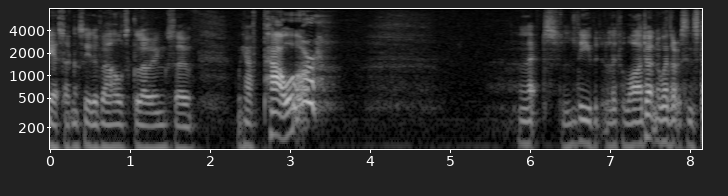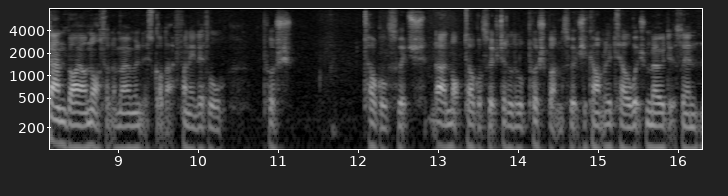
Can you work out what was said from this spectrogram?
yes I can see the valves glowing so we have power. Let's leave it a little while. I don't know whether it's in standby or not at the moment. It's got that funny little push toggle switch uh, not toggle switch just a little push button switch. You can't really tell which mode it's in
